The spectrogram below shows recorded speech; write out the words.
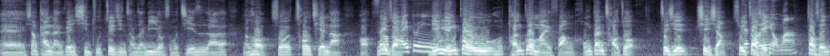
诶，像台南跟新竹最近常常利用什么节日啊，然后说抽签啊，好那种零元购物、团购买房、红单炒作。这些现象，所以造成有吗？造成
